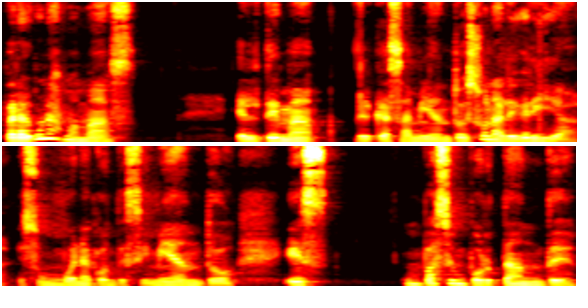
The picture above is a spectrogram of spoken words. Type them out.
Para algunas mamás, el tema del casamiento es una alegría, es un buen acontecimiento, es un paso importante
